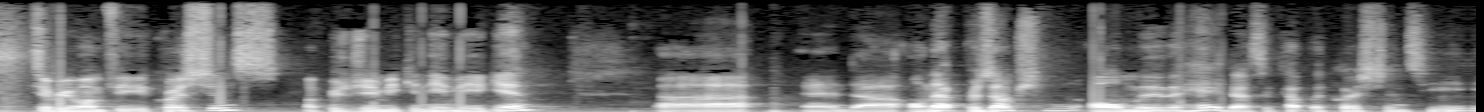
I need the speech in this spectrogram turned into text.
Thanks everyone for your questions. I presume you can hear me again. Uh, and uh, on that presumption, I'll move ahead. There's a couple of questions here.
